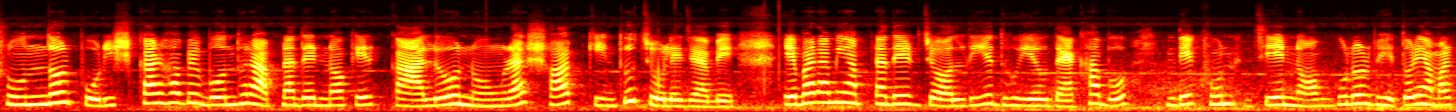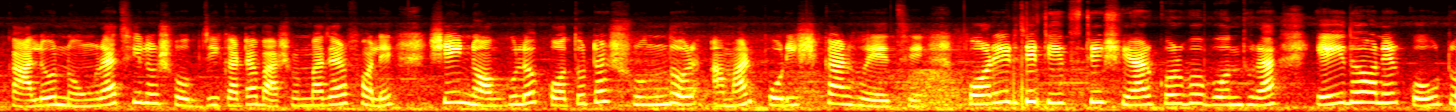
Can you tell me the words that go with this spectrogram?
সুন্দর পরিষ্কার হবে বন্ধুরা, আপনাদের নখের কালো নোংরা সব কিন্তু চলে যাবে। এবার আমি আপনাদের জল দিয়ে ধুয়েও দেখাবো। দেখুন, যে নখগুলোর ভেতরে আমার কালো নোংরা ছিল সবজি কাটা বাসন মাজার ফলে, সেই নখগুলো কতটা সুন্দর আমার পরিষ্কার হয়েছে। পরের যে টিপসটি শেয়ার করব বন্ধুরা, এই ধরনের কৌটো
